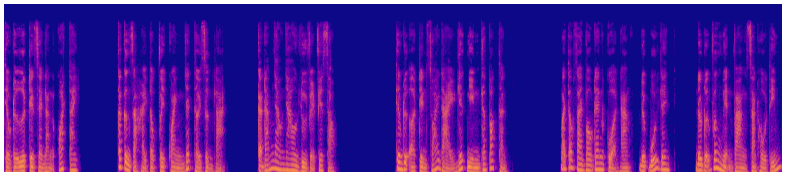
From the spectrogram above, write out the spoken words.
Thiếu nữ trên xe lăn quát tay. Các cường giả hải tộc vây quanh nhất thời dừng lại, cả đám nhao nhao lùi về phía sau. Thiếu nữ ở trên xoái đài liếc nhìn Lâm Bắc Thần. Mái tóc dài màu đen của nàng được búi lên, đầu đội vương miện vàng sàn hồ tím,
